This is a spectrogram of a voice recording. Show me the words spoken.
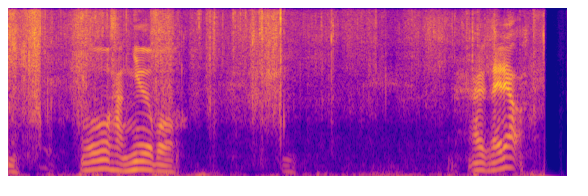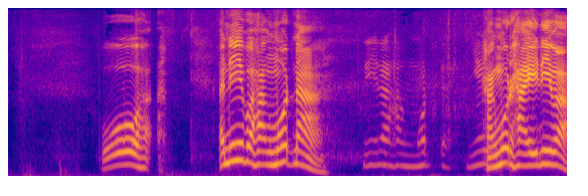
นี่โอ้หางเยอะบ่อืมเอาไหนแล้วโอ้อันนี้บ่หางมดน่ะนี่ละหังมดเนี่ยหางมดไทยนี่ว่ะ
